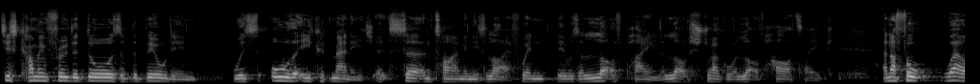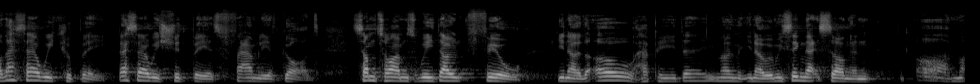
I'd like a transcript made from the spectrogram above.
Just coming through the doors of the building was all that he could manage at a certain time in his life when there was a lot of pain, a lot of struggle, a lot of heartache. And I thought, wow, that's how we could be. That's how we should be as family of God. Sometimes we don't feel, you know, the oh, happy day moment. You know, when we sing that song and, think, oh,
